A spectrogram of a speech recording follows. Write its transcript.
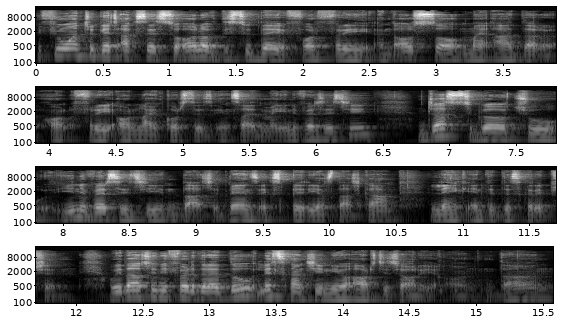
If you want to get access to all of this today for free and also my other free online courses inside my university, just go to university.bensexperience.com link in the description. Without any further ado, let's continue our tutorial on done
